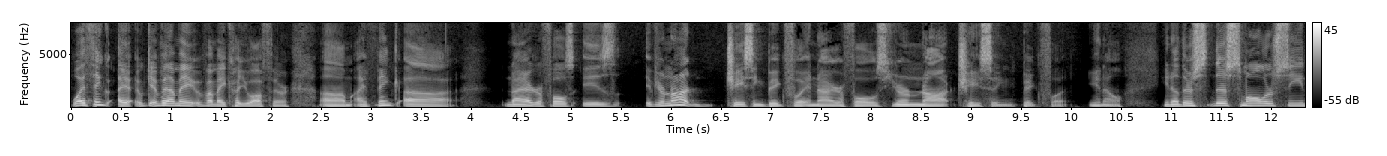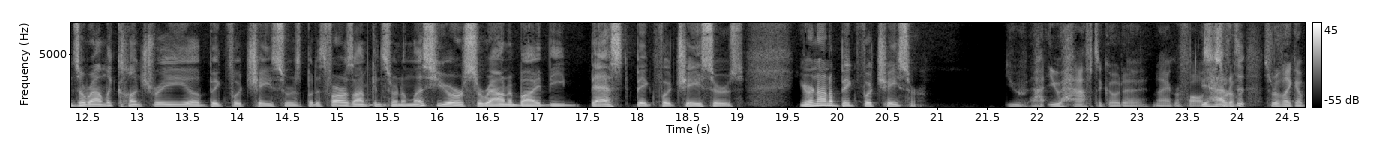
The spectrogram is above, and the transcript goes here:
Well, I think I, if I may, if I may cut you off there, um, I think uh, Niagara Falls is if you're not chasing Bigfoot in Niagara Falls, you're not chasing Bigfoot. You know, you know, there's there's smaller scenes around the country of Bigfoot chasers, but as far as I'm concerned, unless you're surrounded by the best Bigfoot chasers, you're not a Bigfoot chaser. you ha- you have to go to Niagara Falls. Sort of to- sort of like a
